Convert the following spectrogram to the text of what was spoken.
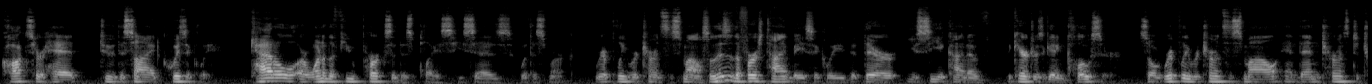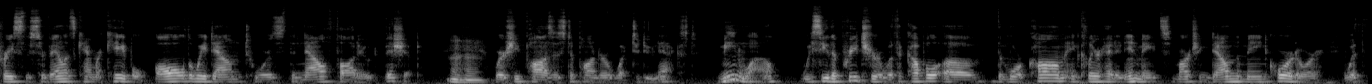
cocks her head to the side quizzically. Cattle are one of the few perks of this place, he says with a smirk. Ripley returns the smile. So this is the first time, basically, that there you see a kind of the characters getting closer. So Ripley returns the smile and then turns to trace the surveillance camera cable all the way down towards the now thawed out Bishop, Mm-hmm. where she pauses to ponder what to do next. Meanwhile, we see the preacher with a couple of the more calm and clear headed inmates marching down the main corridor with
